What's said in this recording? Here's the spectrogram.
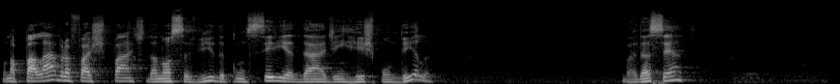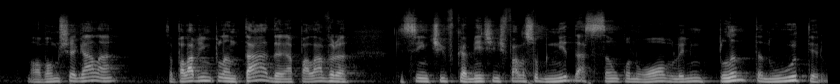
Quando a palavra faz parte da nossa vida com seriedade em respondê-la, vai dar certo. Nós vamos chegar lá. Essa palavra implantada é a palavra que cientificamente a gente fala sobre nidação, quando o óvulo ele implanta no útero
